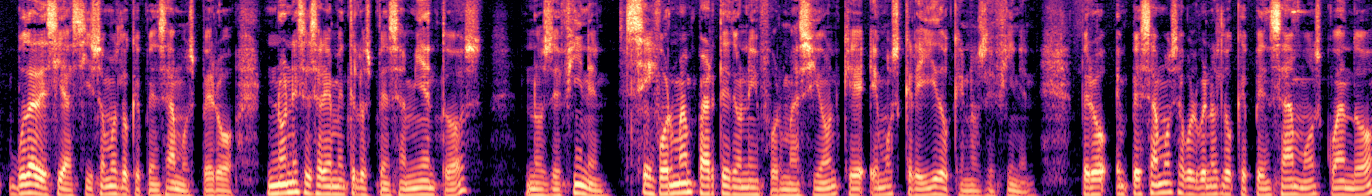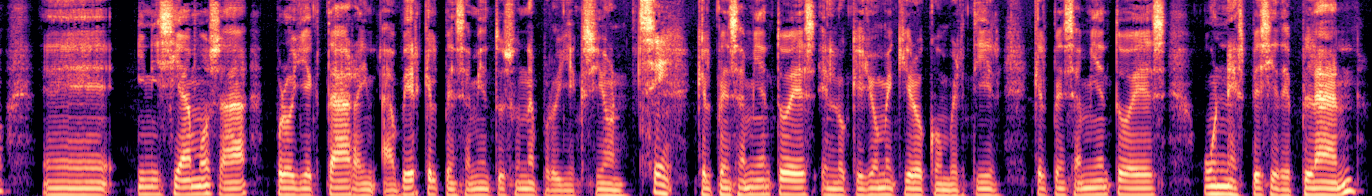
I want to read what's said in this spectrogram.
Buda decía, sí somos lo que pensamos, pero no necesariamente los pensamientos nos definen. Sí. Forman parte de una información que hemos creído que nos definen. Pero empezamos a volvernos lo que pensamos cuando eh, iniciamos a proyectar, a, ver que el pensamiento es una proyección. Sí. Que el pensamiento es en lo que yo me quiero convertir, que el pensamiento es una especie de plan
